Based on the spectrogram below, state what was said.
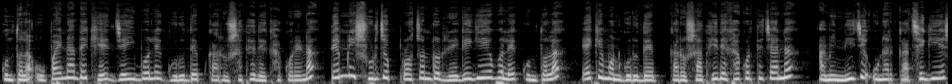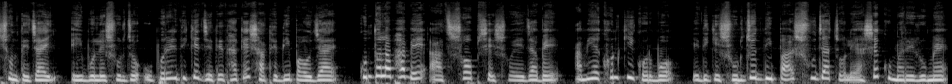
কুন্তলা উপায় না দেখে যেই বলে গুরুদেব কারোর সাথে দেখা করে না, তেমনি সূর্য প্রচণ্ড রেগে গিয়ে বলে, কুন্তলা, এ কেমন গুরুদেব? কারোর সাথেই দেখা করতে চায় না? আমি নিজে উনার কাছে গিয়ে শুনতে চাই এই বলে সূর্য উপরের দিকে যেতে থাকে, সাথে দীপাও যায়। কুন্তলা ভাবে, আজ সব শেষ হয়ে যাবে। আমি এখন কি করব? এদিকে সূর্য দীপা সুজা চলে আসে কুমারের রুমে।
